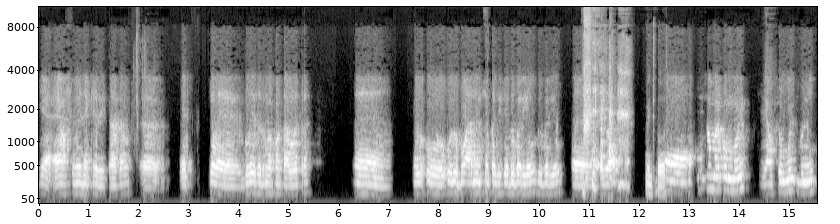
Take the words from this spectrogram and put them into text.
Yeah, é um filme inacreditável. Uh, é, ele é beleza de uma ponta à outra. Uh, o, o, o do Belarmino sempre a dizer do baril, do baril, uh, agora. muito bom. Uh, o filme marcou-me muito, é um filme muito bonito,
